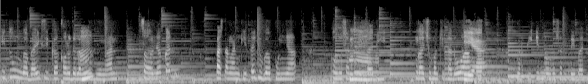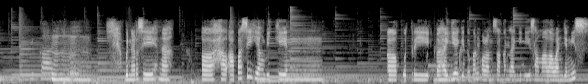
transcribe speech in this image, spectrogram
Itu nggak baik sih kak kalau dalam Hmm? hubungan. Soalnya kan pasangan kita juga punya urusan Hmm. pribadi. Nggak cuma kita doang. Iya. Ngertiin urusan pribadi mereka. Hmm, bener sih. Nah, eh, hal apa sih yang bikin eh, Putri bahagia gitu kan kalau misalkan lagi sama lawan jenis?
